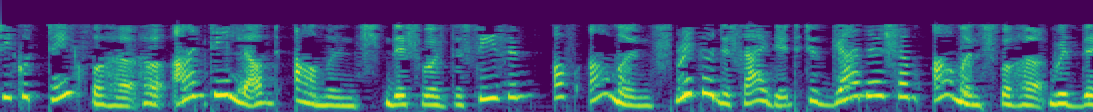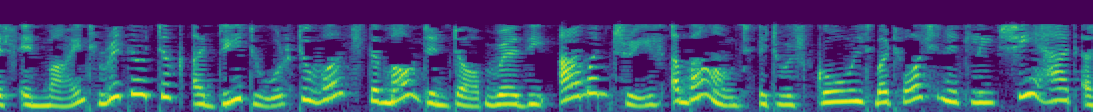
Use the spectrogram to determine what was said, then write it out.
she could take for her. Her auntie loved almonds. This was the season of almonds. Ritu decided to gather some almonds for her. With this in mind, Ritu took a detour towards the mountain top where the almond trees abound. It was cold, but fortunately she had a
